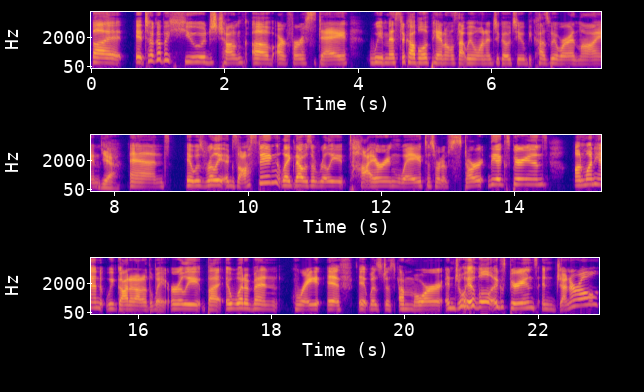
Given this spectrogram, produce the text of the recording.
but it took up a huge chunk of our first day. We missed a couple of panels that we wanted to go to because we were in line yeah. and it was really exhausting. Like that was a really tiring way to sort of start the experience. On one hand, we got it out of the way early, but it would have been great if it was just a more enjoyable experience in general.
